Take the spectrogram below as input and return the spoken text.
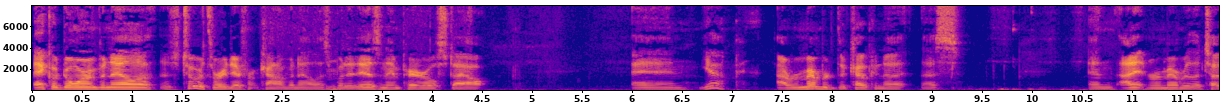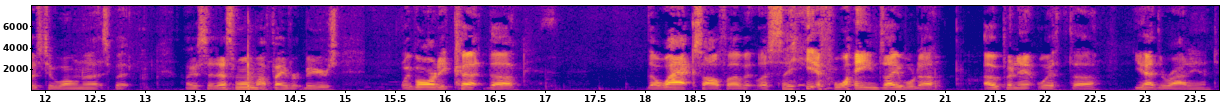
Ecuadorian vanilla. There's two or three different kind of vanillas, mm. but it is an imperial stout. And yeah, I remembered the coconut. That's and I didn't remember the toasted walnuts, but like I said, that's one of my favorite beers. We've already cut the the wax off of it. Let's see if Wayne's able to open it with the. You had the right end.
